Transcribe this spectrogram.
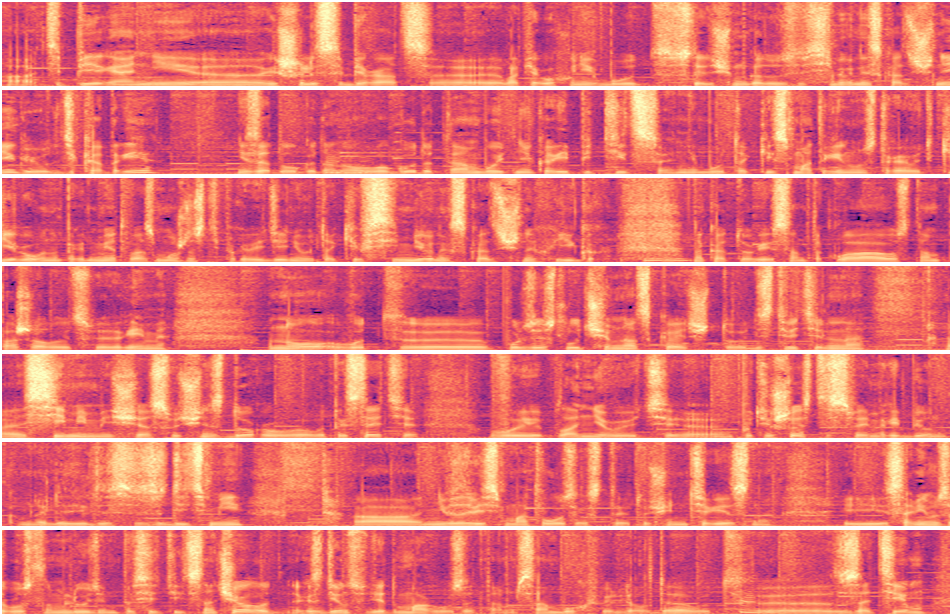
А теперь они э, решили собираться. Во-первых, у них будут в следующем году всемирные сказочные игры. Вот в декабре, незадолго до mm-hmm. Нового года, там будет некая репетиция. Они будут такие смотрины устраивать Кирову на предмет возможности проведения вот таких всемирных сказочных игр, mm-hmm. на которые Санта-Клаус там пожалуй свое время. Но вот, э, пользуясь случаем, надо сказать, что действительно э, семьями сейчас очень здорово. Вот представьте, вы планируете путешествие со своим ребенком или с детьми, а, независимо от возраста, это очень интересно. И самим взрослым людям посетить сначала резиденцию Деда Мороза, там сам Бог велел, да, вот, затем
